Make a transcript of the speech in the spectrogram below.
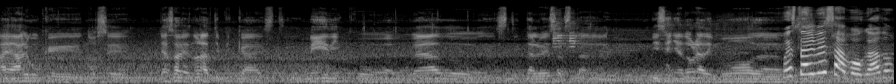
Hay algo que, no sé, ya sabes, ¿no? La típica este, médico, abogado, este, tal vez hasta diseñadora de moda. Pues tal vez abogado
